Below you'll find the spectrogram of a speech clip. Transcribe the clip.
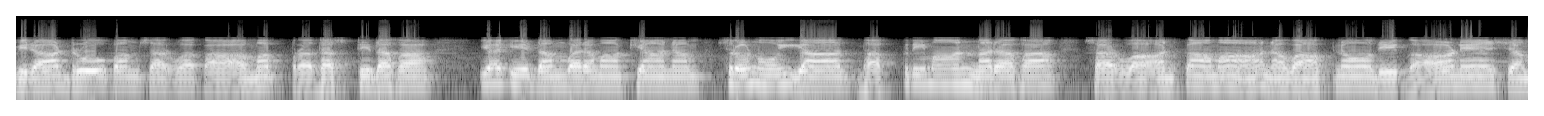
विराड्रूपं सर्वकामप्रधस्थितः य इदं वरमाख्यानं शृणुयाद्भक्तिमान्नरः सर्वान् कामानवाप्नोति गाणेशं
